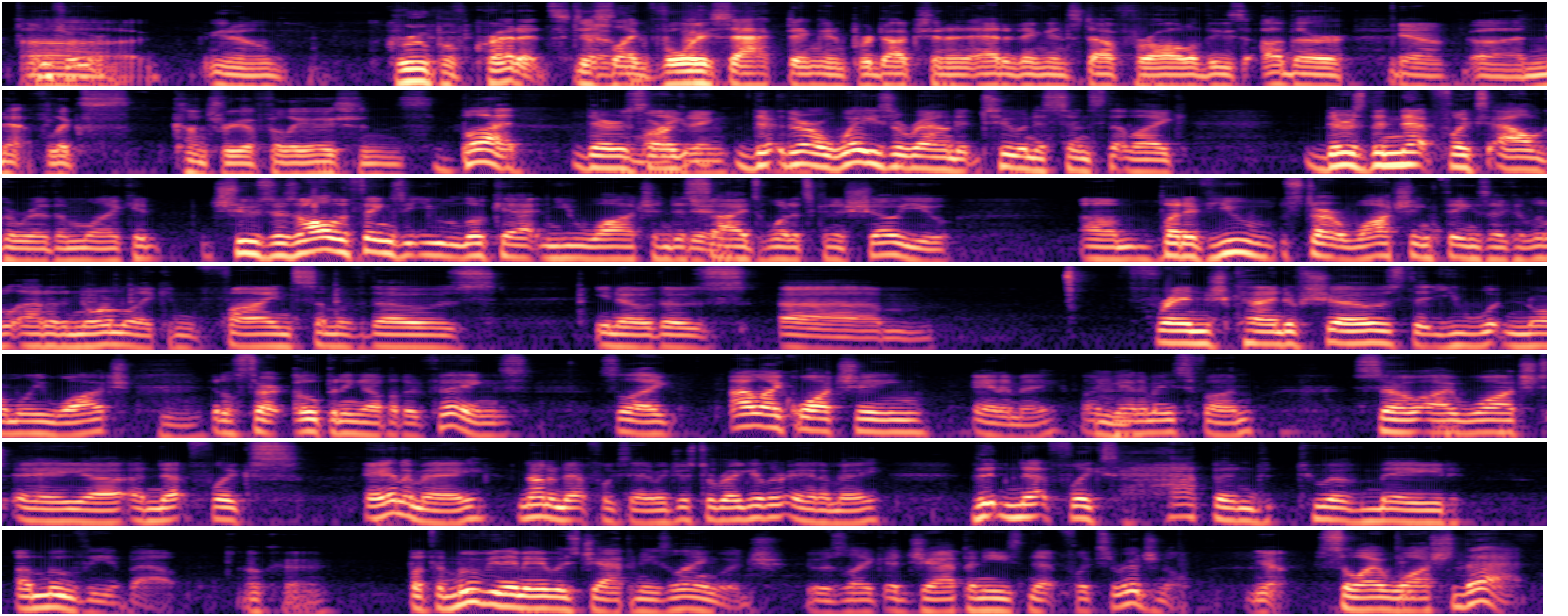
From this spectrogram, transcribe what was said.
uh, you know. Group of credits, just Yeah. like voice acting and production and editing and stuff for all of these other yeah, uh, Netflix country affiliations. But there's Marketing. like there, there are ways around it too in a sense that like there's the Netflix algorithm like it chooses all the things that you look at and you watch and decides what it's going to show you. Um, but if you start watching things like a little out of the normal, I can find some of those, you know, those um, fringe kind of shows that you wouldn't normally watch, it'll start opening up other things. So like I like watching anime. Like anime's fun. So I watched a uh, a Netflix anime, not a Netflix anime, just a regular anime that Netflix happened to have made a movie about. okay, But the movie they made was Japanese language. It was like a Japanese Netflix original. yeah, So I watched that.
